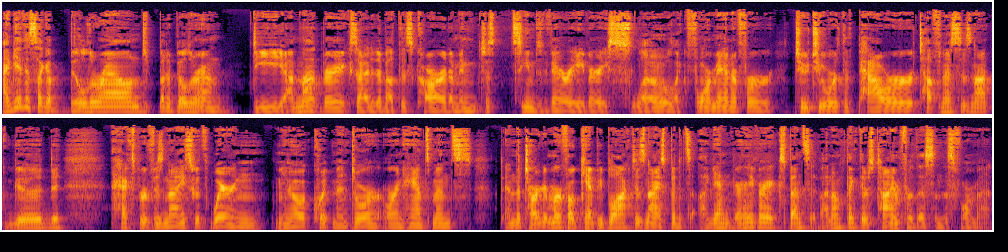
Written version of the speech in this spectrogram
I gave this like a build around, but a build around D. I'm not very excited about this card. I mean, it just seems very, very slow. Like four mana for two two worth of power. Toughness is not good. Hexproof is nice with wearing, you know, equipment or, or enhancements. And the target merfolk can't be blocked is nice, but it's again very, very expensive. I don't think there's time for this in this format.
